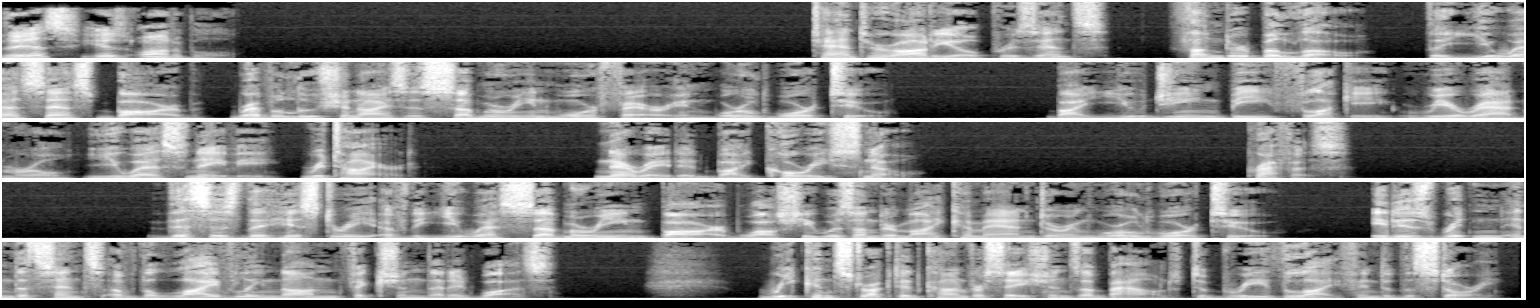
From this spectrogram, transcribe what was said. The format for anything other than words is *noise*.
This is Audible. Tantor Audio presents Thunder Below. The USS Barb revolutionizes submarine warfare in World War II. By Eugene B. Fluckey, Rear Admiral, U.S. Navy, retired. Narrated by Corey Snow. Preface This is the history of the U.S. submarine Barb while she was under my command during World War II. It is written in the sense of the lively nonfiction that it was. Reconstructed conversations abound to breathe life into the story.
